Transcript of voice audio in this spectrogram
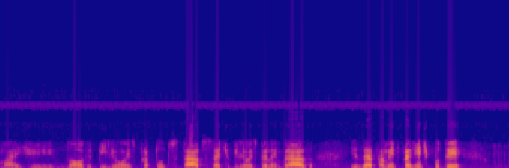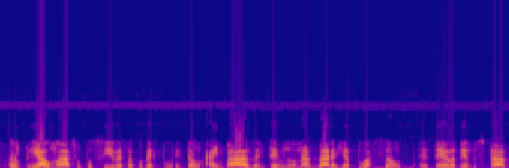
mais de 9 bilhões para todo o Estado, 7 bilhões pela Embrasa, exatamente para a gente poder ampliar o máximo possível essa cobertura. Então, a Embasa, em termos, nas áreas de atuação é, dela dentro do Estado,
